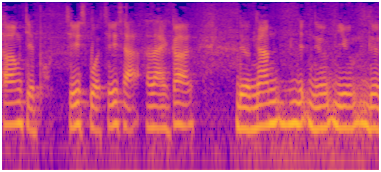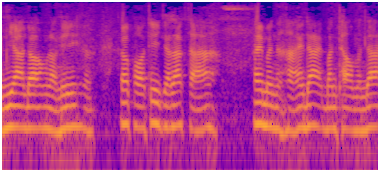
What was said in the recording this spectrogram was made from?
ท้องเจ็บศีรปวดศีรษะอะไรก็ดื่มน้ำดื่มดื่มยาดองเหล่านี้ ก็พอที่จะรักษาให้มันหายได้บรรเทามันได้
